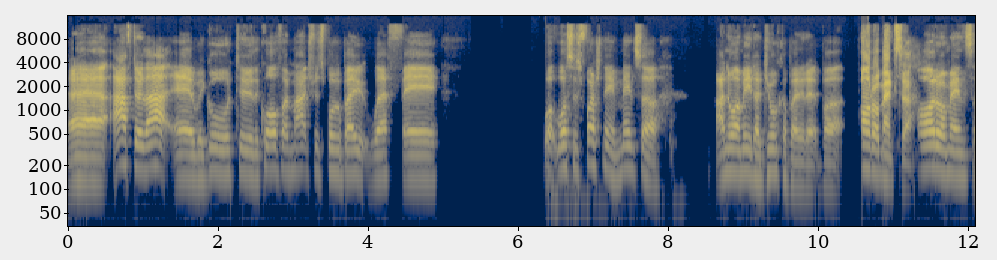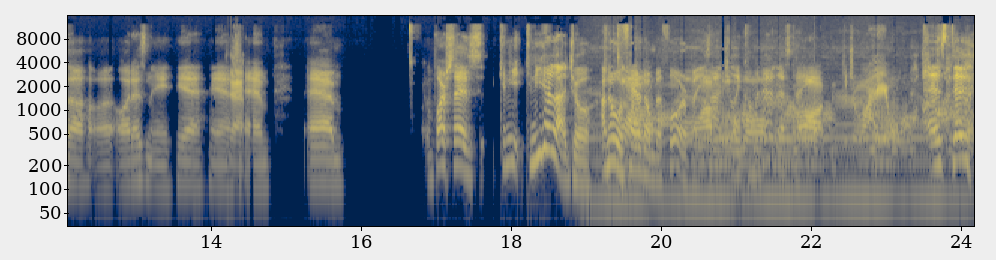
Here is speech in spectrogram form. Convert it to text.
after that, uh, we go to the qualifying match we spoke about with uh, what what's his first name? Mensah. I know I made a joke about it, but Oro Mensah. Or, or isn't he? Yeah, yeah. Um, um, versus, can you can you hear that, Joe? I know we've heard him before, but he's actually coming out this time. Is this?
